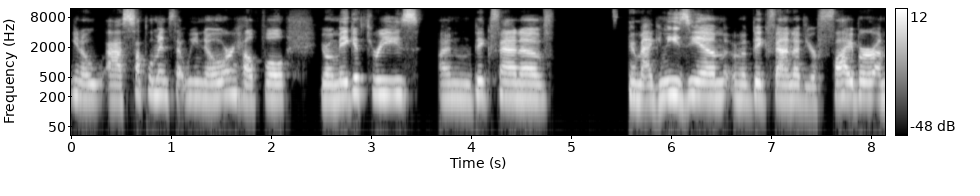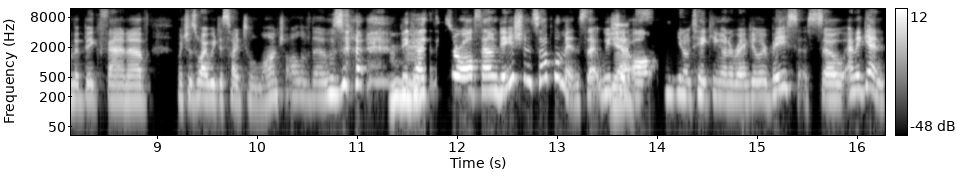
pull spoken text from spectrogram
you know, uh, supplements that we know are helpful. Your omega 3s, I'm a big fan of your magnesium, I'm a big fan of your fiber, I'm a big fan of, which is why we decided to launch all of those mm-hmm. because these are all foundation supplements that we should all, you know, taking on a regular basis. So, and again,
